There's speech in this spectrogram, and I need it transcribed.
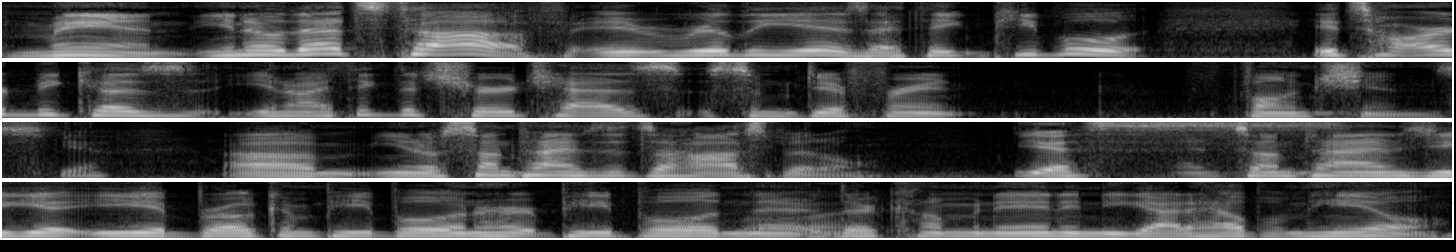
man, you know that's tough. It really is. I think people, it's hard because you know I think the church has some different functions. Yeah. Um, you know, sometimes it's a hospital. Yes. And sometimes you get you get broken people and hurt people, and they're they're coming in, and you got to help them heal.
